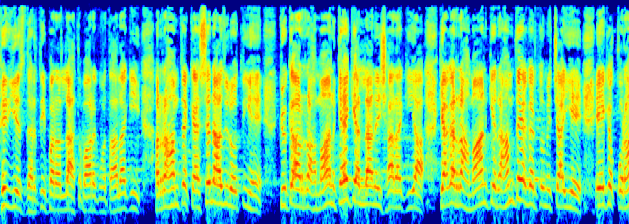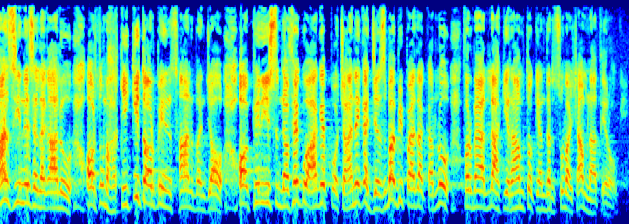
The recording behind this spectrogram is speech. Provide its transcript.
फिर ये इस धरती पर अल्लाह तबारक वाली की रहमतें कैसे नाजिल होती हैं? क्योंकि रहमान कह के अल्लाह ने इशारा किया कि अगर रहमान की रहमतें अगर तुम्हें चाहिए, एक कुरान सीने से लगा लो और तुम हकीकी तौर पर इंसान बन जाओ और फिर इस नफ़े को आगे पहुँचाने का जज्बा भी पैदा कर लो, फिर मैं अल्लाह की रहमतों के अंदर सुबह शाम नहाते रहोगे।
